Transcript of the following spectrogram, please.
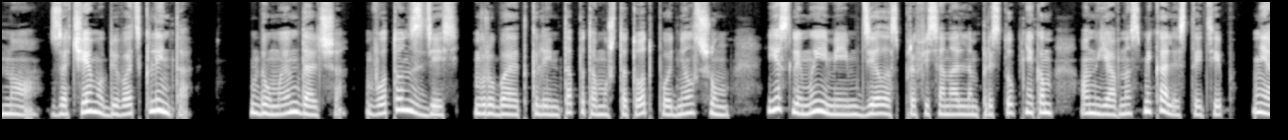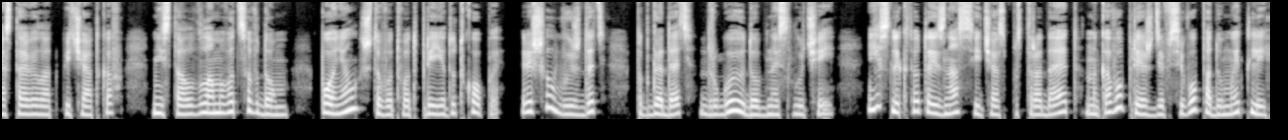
Но зачем убивать Клинта? Думаем дальше. Вот он здесь, врубает Клинта, потому что тот поднял шум. Если мы имеем дело с профессиональным преступником, он явно смекалистый тип. Не оставил отпечатков, не стал вламываться в дом. Понял, что вот-вот приедут копы. Решил выждать, подгадать другой удобный случай. Если кто-то из нас сейчас пострадает, на кого прежде всего подумает Ли?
